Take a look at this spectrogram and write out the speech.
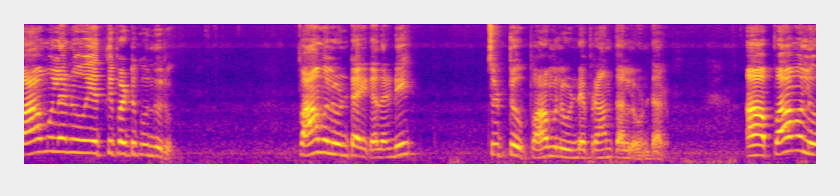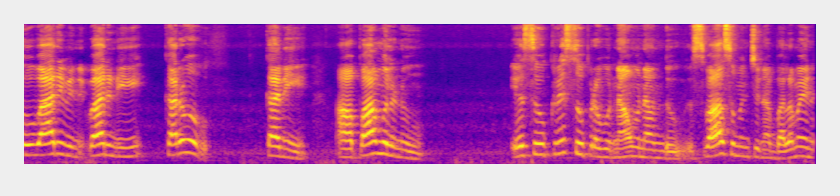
పాములను ఎత్తి పట్టుకుందురు. పాములు ఉంటాయి కదండి. చుట్టూ పాములు ఉండే ప్రాంతాల్లో ఉంటారు. ఆ పాములు వారి వారిని కరవవు. కానీ ఆ పాములను యేసుక్రీస్తు ప్రభు నామునందు శ్వాసముంచిన బలమైన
